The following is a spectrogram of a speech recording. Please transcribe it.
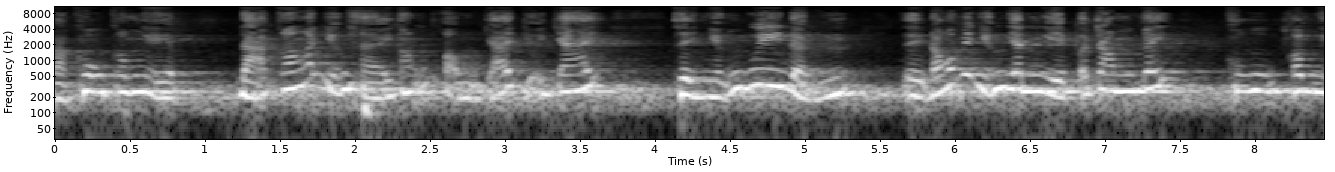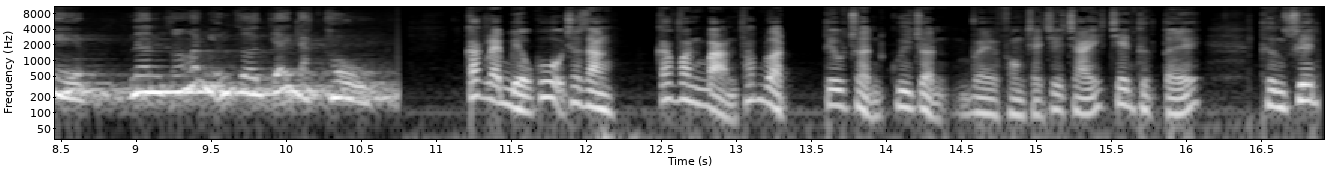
và khu công nghiệp đã có những hệ thống phòng cháy chữa cháy thì những quy định thì đối với những doanh nghiệp ở trong cái khu công nghiệp nên có những cơ chế đặc thù. Các đại biểu Quốc hội cho rằng các văn bản pháp luật, tiêu chuẩn quy chuẩn về phòng cháy chữa cháy trên thực tế thường xuyên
